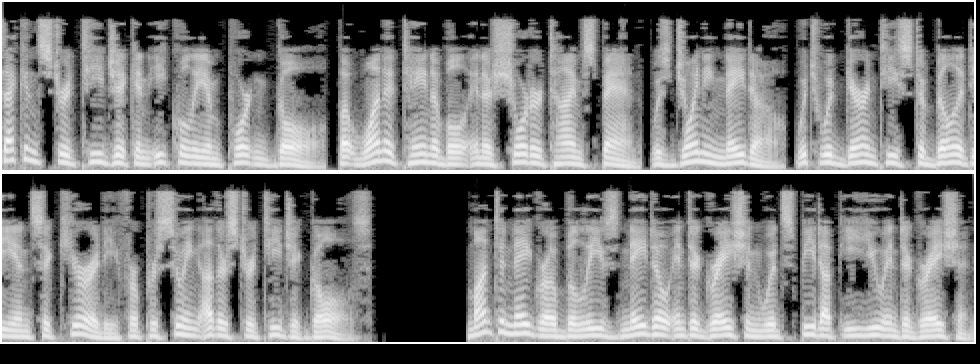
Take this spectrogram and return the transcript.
second strategic and equally important goal, but one attainable in a shorter time span, was joining NATO, which would guarantee stability and security for pursuing other strategic goals. Montenegro believes NATO integration would speed up EU integration.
